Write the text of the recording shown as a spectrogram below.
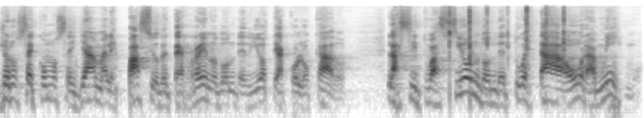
Yo no sé cómo se llama el espacio de terreno donde Dios te ha colocado la situación donde tú estás ahora mismo.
